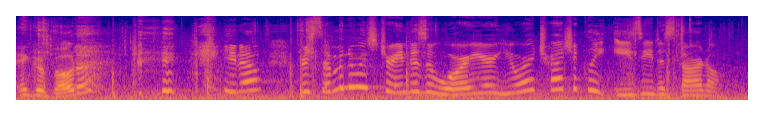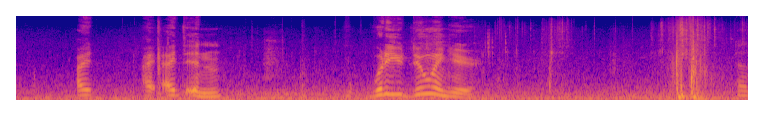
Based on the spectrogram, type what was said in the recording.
Boda? You know, for someone who was trained as a warrior, you are tragically easy to startle. I, I, I didn't. What are you doing here? A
